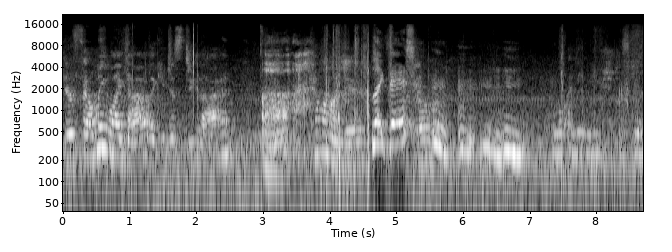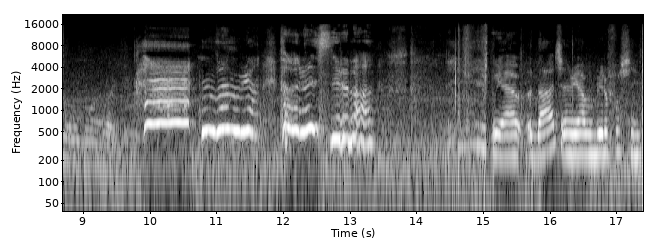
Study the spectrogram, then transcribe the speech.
You're filming like that? Like you just do that? Ah. Come on, dude. Like this. Oh. Well, I mean, you should just do a little more like. We have that, and we have a beautiful sink.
